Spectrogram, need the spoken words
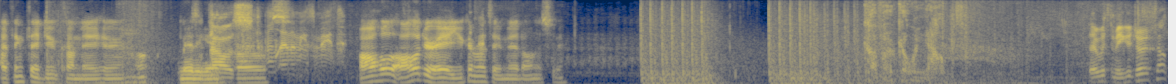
I think they do come A here. Oh, Mid again. That was. close. I'll hold I'll hold your A. You can rotate mid, honestly. Cover going out. They're with me, Joy. Shock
